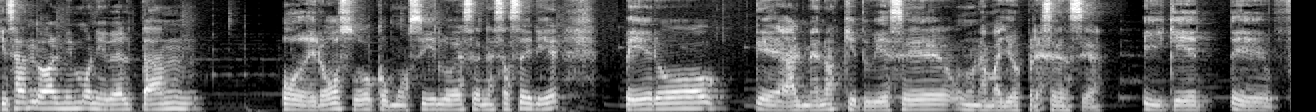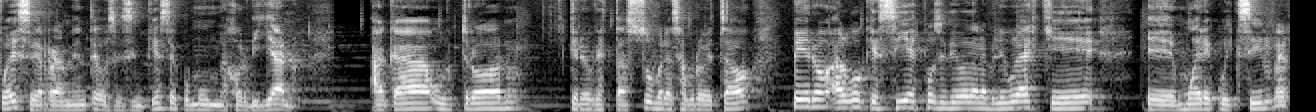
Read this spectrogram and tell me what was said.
Quizás no al mismo nivel tan poderoso como sí lo es en esa serie, pero que al menos que tuviese una mayor presencia y que eh, fuese realmente o se sintiese como un mejor villano. Acá Ultron creo que está súper desaprovechado, pero algo que sí es positivo de la película es que eh, muere Quicksilver.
